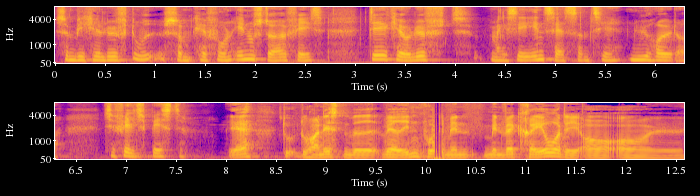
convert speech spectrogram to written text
som vi kan løfte ud, som kan få en endnu større effekt, det kan jo løfte, man kan sige, indsatsen til nye højder, til fælles bedste. Ja, du, du har næsten været, været inde på det, men, men hvad kræver det at, at, øh,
